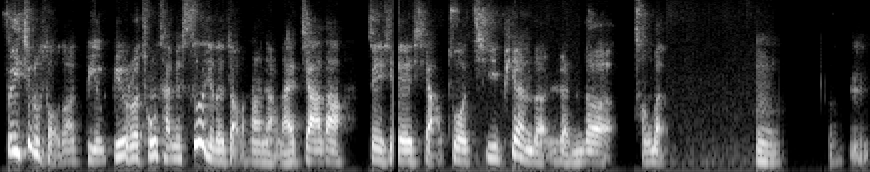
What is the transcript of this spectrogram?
非技术手段，比比如说从产品设计的角度上讲，来加大这些想做欺骗的人的成本。嗯嗯，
